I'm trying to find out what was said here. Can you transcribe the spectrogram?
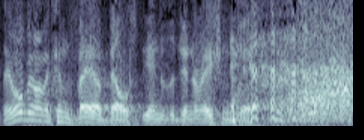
They've all been on a conveyor belt at the end of the generation gate.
